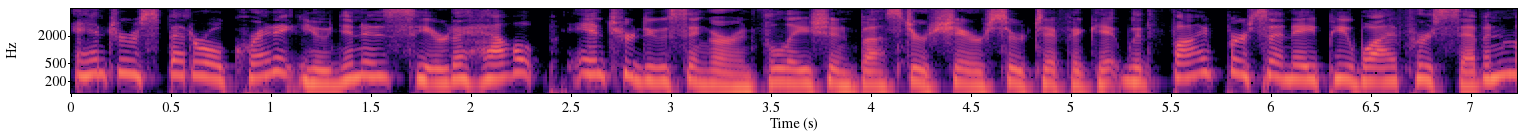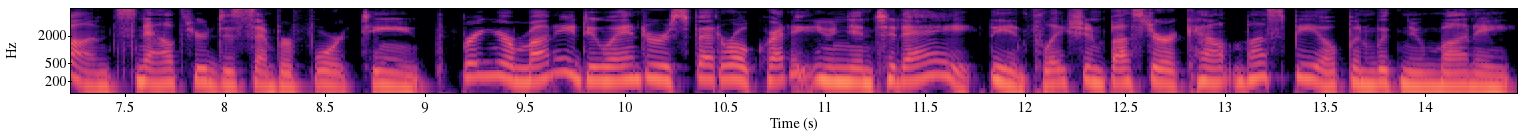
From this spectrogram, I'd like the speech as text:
Andrews Federal Credit Union is here to help. Introducing our Inflation Buster Share Certificate with 5% APY for seven months now through December 14th. Bring your money to Andrews Federal Credit Union today. The Inflation Buster account must be open with new money.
